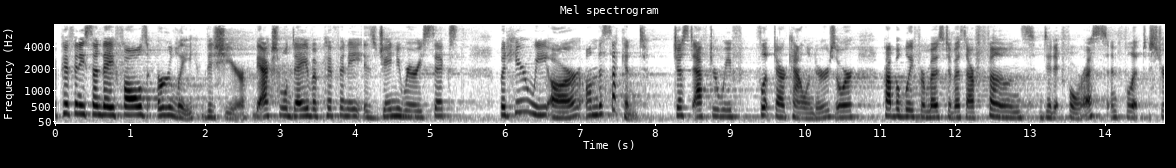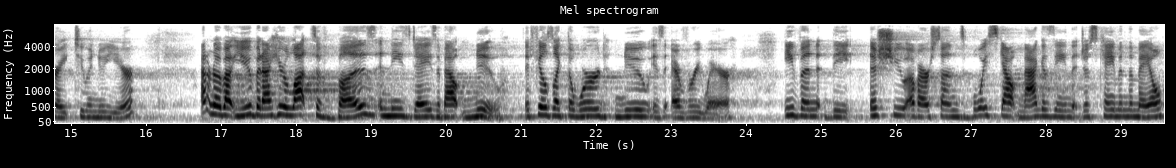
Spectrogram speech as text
Epiphany Sunday falls early this year. The actual day of Epiphany is January 6th, but here we are on the 2nd, just after we've flipped our calendars, or probably for most of us, our phones did it for us and flipped straight to a new year. I don't know about you, but I hear lots of buzz in these days about new. It feels like the word new is everywhere. Even the issue of our son's Boy Scout magazine that just came in the mail,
